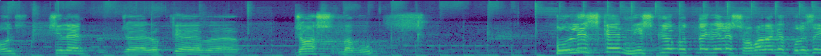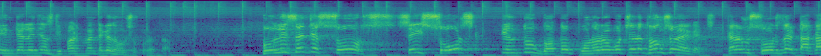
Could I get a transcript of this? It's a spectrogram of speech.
বলছিলেন যশ বাবু, পুলিশকে নিষ্ক্রিয় করতে গেলে সবার আগে পুলিশের ইন্টেলিজেন্স ডিপার্টমেন্টকে ধ্বংস করে দাও। পুলিশের যে সোর্স সেই সোর্স কিন্তু গত পনেরো বছরে ধ্বংস হয়ে গেছে। কারণ সোর্সদের টাকা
